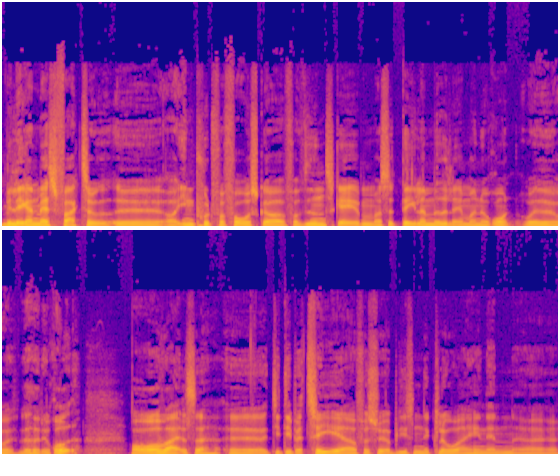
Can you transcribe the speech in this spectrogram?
Vi lægger en masse fakta ud øh, og input fra forskere og fra videnskaben, og så deler medlemmerne rundt, øh, hvad hedder det, råd og overvejelser. Øh, de debatterer og forsøger at blive sådan lidt klogere af hinanden, øh,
